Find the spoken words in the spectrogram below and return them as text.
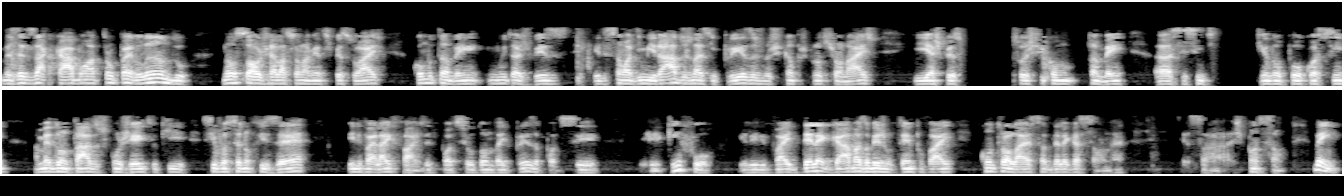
mas eles acabam atropelando não só os relacionamentos pessoais, como também, muitas vezes, eles são admirados nas empresas, nos campos profissionais, e as pessoas ficam também uh, se sentindo um pouco assim, amedrontados com o jeito que, se você não fizer, ele vai lá e faz. Ele pode ser o dono da empresa, pode ser eh, quem for. Ele vai delegar, mas ao mesmo tempo vai controlar essa delegação, né? Essa expansão. Bem,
